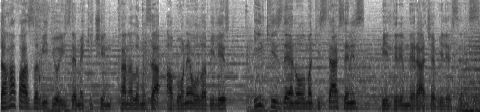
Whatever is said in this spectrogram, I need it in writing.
Daha fazla video izlemek için kanalımıza abone olabilir, ilk izleyen olmak isterseniz bildirimleri açabilirsiniz.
